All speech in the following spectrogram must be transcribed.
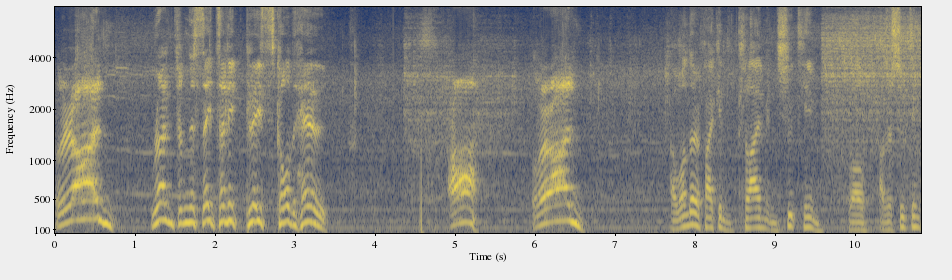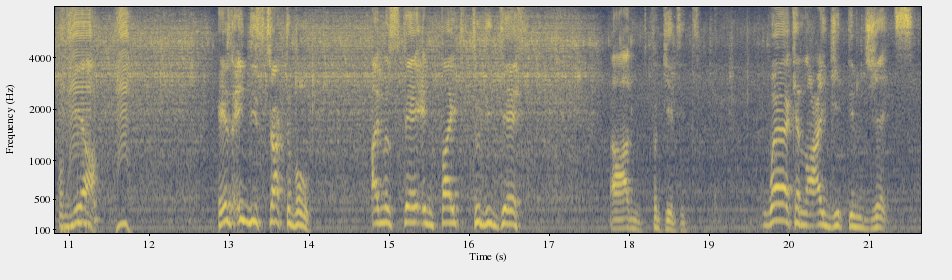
Run! Run from the satanic place called hell. Ah! Run! I wonder if I can climb and shoot him. Well, I'll just shoot him from here. He's indestructible. I must stay and fight to the death. Ah, forget it. Where can I get them jets?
